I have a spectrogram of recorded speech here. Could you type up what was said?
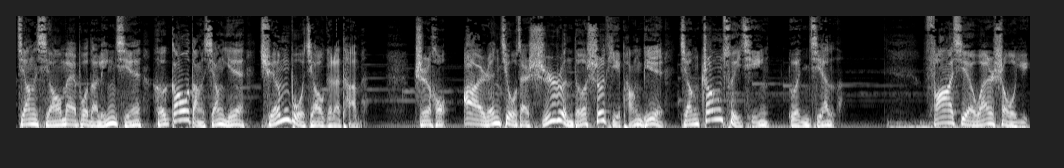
将小卖部的零钱和高档香烟全部交给了他们。之后，二人就在石润德尸体旁边将张翠琴轮奸了。发泄完兽欲，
